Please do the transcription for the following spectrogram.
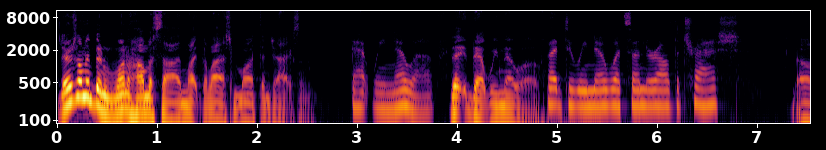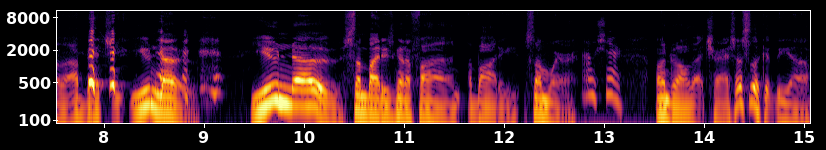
There's only been one homicide in like the last month in Jackson That we know of. that, that we know of. But do we know what's under all the trash? Oh, I bet you, you know, you know somebody's going to find a body somewhere Oh, sure. under all that trash. Let's look at the uh,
